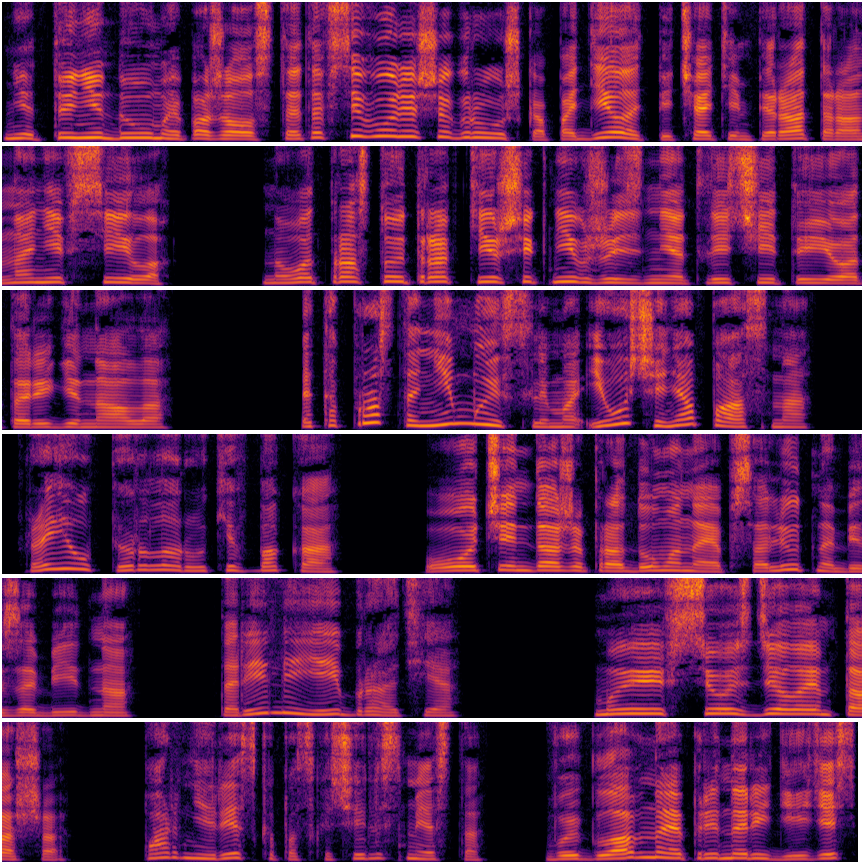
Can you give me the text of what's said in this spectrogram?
«Нет, ты не думай, пожалуйста, это всего лишь игрушка. Поделать печать императора она не в силах. Но вот простой трактирщик ни в жизни не отличит ее от оригинала. Это просто немыслимо и очень опасно. Фрейя уперла руки в бока. Очень даже продуманно и абсолютно безобидно. Дарили ей братья. Мы все сделаем, Таша. Парни резко подскочили с места. Вы, главное, принарядитесь.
